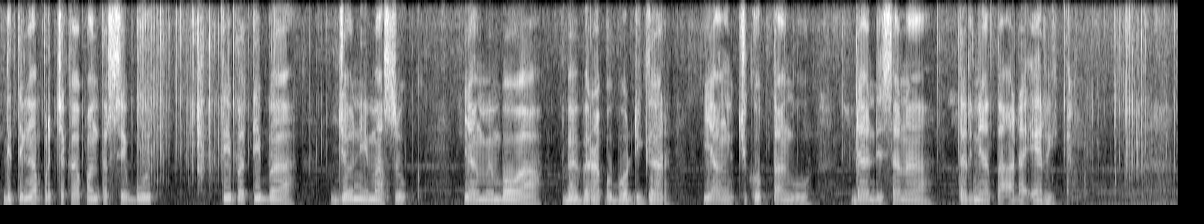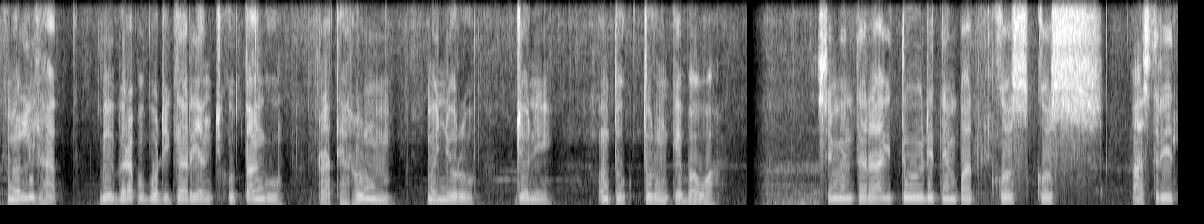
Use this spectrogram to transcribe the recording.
Di tengah percakapan tersebut, tiba-tiba Johnny masuk yang membawa beberapa bodyguard yang cukup tangguh dan di sana ternyata ada Eric. Melihat beberapa bodyguard yang cukup tangguh, Rather menyuruh Johnny untuk turun ke bawah. Sementara itu di tempat kos-kos Astrid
